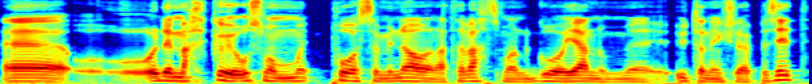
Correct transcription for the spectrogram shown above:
Eh, og det merker jo også man på seminarene etter hvert som man går gjennom uh, utdanningsløpet sitt.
